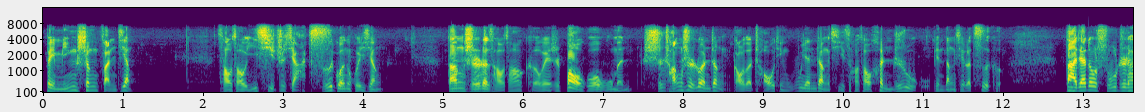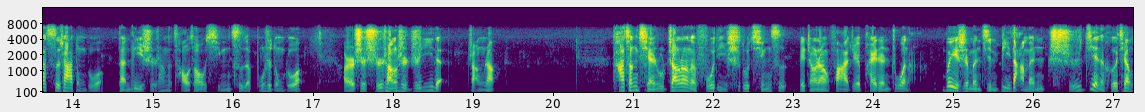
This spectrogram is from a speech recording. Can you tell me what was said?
被名声反将。曹操一气之下辞官回乡。当时的曹操可谓是报国无门，时常是乱政，搞得朝廷乌烟瘴气。曹操恨之入骨，便当起了刺客。大家都熟知他刺杀董卓，但历史上的曹操行刺的不是董卓，而是十常侍之一的张让。他曾潜入张让的府邸，试图行刺，被张让发觉，派人捉拿。卫士们紧闭大门，持剑和枪，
